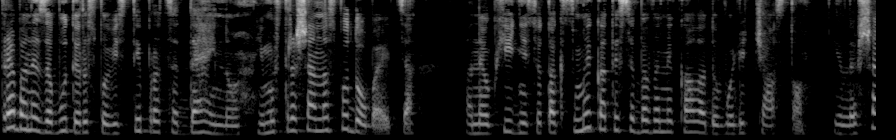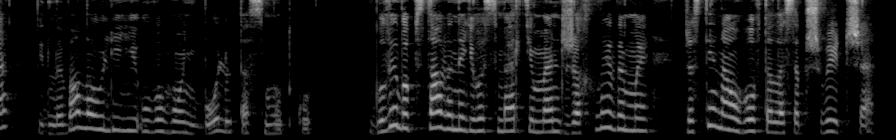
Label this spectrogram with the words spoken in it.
треба не забути розповісти про це Дейну, йому страшенно сподобається, а необхідність отак смикати себе виникала доволі часто і лише підливала олії у вогонь болю та смутку. Були б обставини його смерті менш жахливими, Джастина оговталася б швидше,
